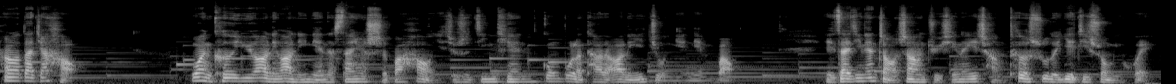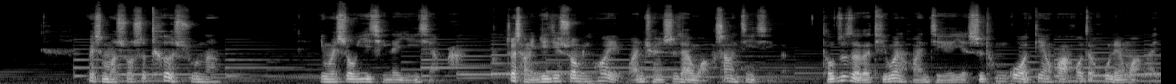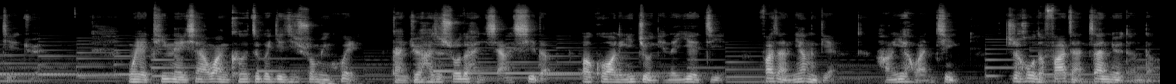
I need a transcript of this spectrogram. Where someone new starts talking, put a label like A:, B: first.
A: Hello，大家好。万科于二零二零年的三月十八号，也就是今天，公布了它的二零一九年年报，也在今天早上举行了一场特殊的业绩说明会。为什么说是特殊呢？因为受疫情的影响吧。这场业绩说明会完全是在网上进行的，投资者的提问环节也是通过电话或者互联网来解决。我也听了一下万科这个业绩说明会，感觉还是说的很详细的。包括二零一九年的业绩、发展亮点、行业环境、之后的发展战略等等，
